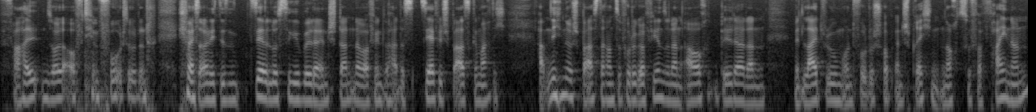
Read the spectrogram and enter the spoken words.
verhalten soll auf dem Foto. Ich weiß auch nicht, das sind sehr lustige Bilder entstanden, aber auf jeden Fall hat es sehr viel Spaß gemacht. Ich habe nicht nur Spaß daran zu fotografieren, sondern auch Bilder dann mit Lightroom und Photoshop entsprechend noch zu verfeinern.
